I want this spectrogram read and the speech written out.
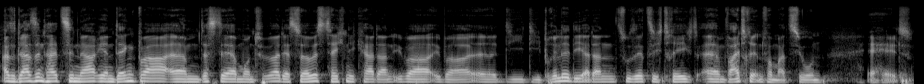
Also da sind halt Szenarien denkbar, ähm, dass der Monteur, der Servicetechniker dann über, über äh, die, die Brille, die er dann zusätzlich trägt, äh, weitere Informationen erhält.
